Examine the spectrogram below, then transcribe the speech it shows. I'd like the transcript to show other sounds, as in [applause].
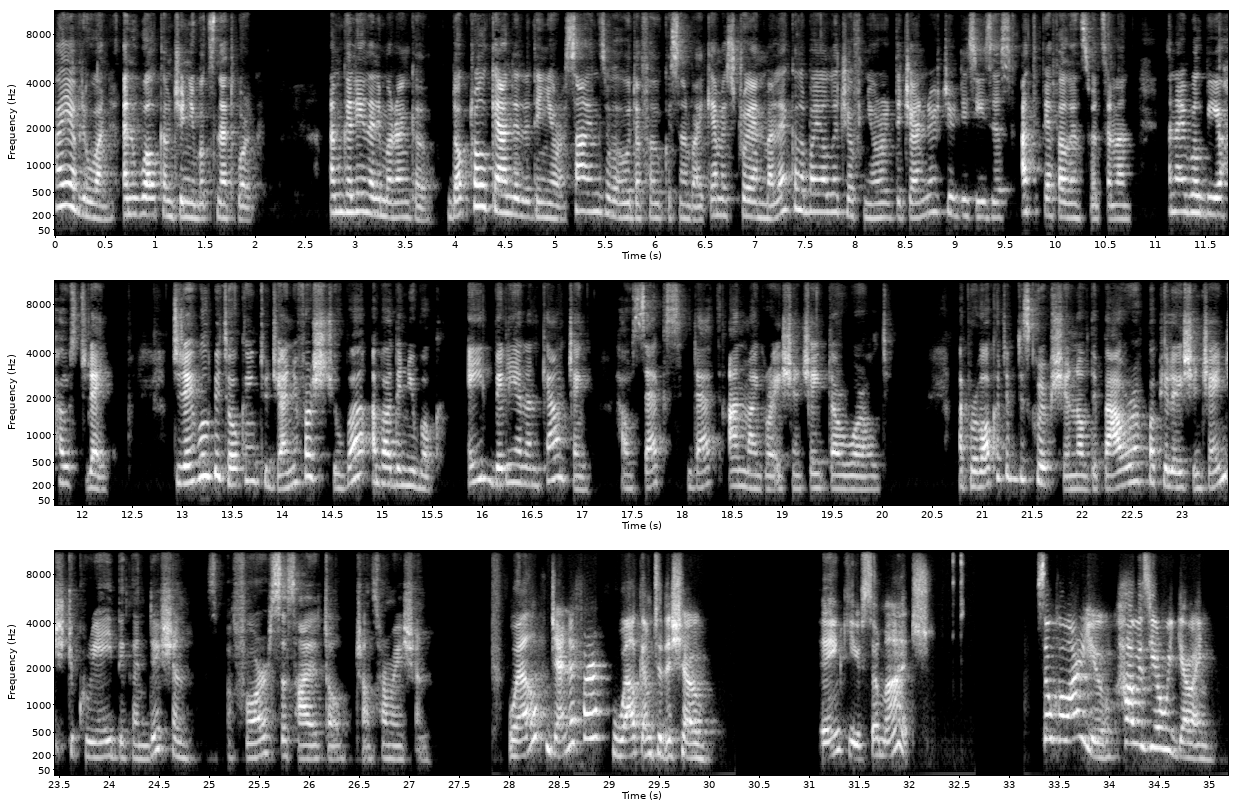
Hi, everyone, and welcome to New Books Network. I'm Galina Limorenko, doctoral candidate in neuroscience with a focus on biochemistry and molecular biology of neurodegenerative diseases at PFL in Switzerland, and I will be your host today. Today, we'll be talking to Jennifer Sciubba about the new book, 8 Billion and Counting How Sex, Death, and Migration Shaped Our World. A provocative description of the power of population change to create the conditions for societal transformation. Well, Jennifer, welcome to the show. Thank you so much. So, how are you? How is your week going?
